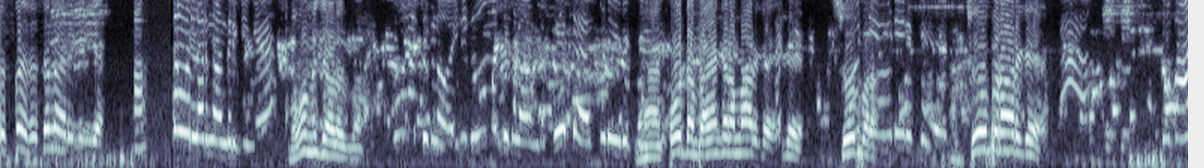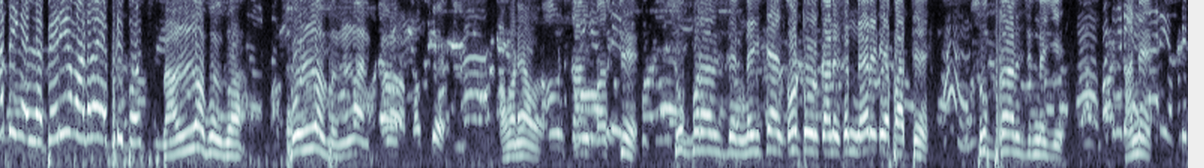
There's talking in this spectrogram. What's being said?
வெசலா இருக்குங்க. ஊர்ல இருந்து வந்திருக்கீங்க? கூட்டம் எப்படி இருக்கு? கூட்டம் பயங்கரமா இருக்கு. சூப்பரா. சூப்பரா இருக்கு. சோ பாத்தீங்கல்ல பெரிய மாடலாம் எப்படி போச்சு? நல்லா போகுது ஃபுல்லா நல்லா இருக்கு. அவனே அவன். ஃபர்ஸ்ட் சூப்பரா இருந்துச்சு. இன்னைக்கு தான் கோட்டூர் கணேசன் நேரடியா பார்த்தேன் சூப்பரா இருந்துச்சு இன்னைக்கு. அண்ணே எப்படி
